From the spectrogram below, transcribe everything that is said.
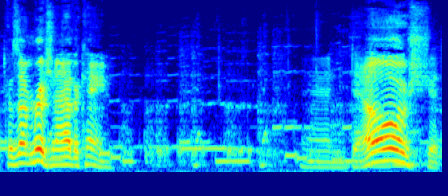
Because I'm rich and I have a cane. And. Oh, shit.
